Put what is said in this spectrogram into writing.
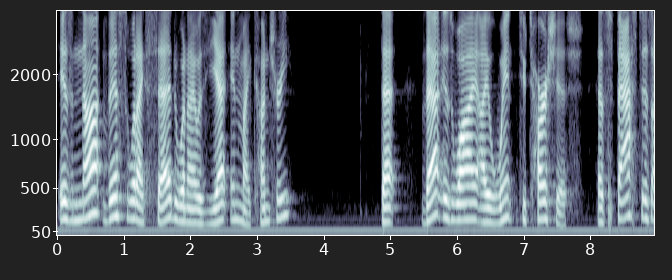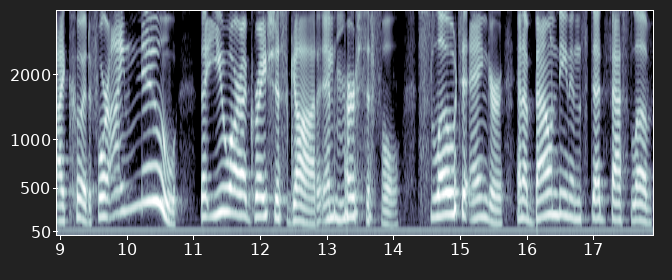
is not this what I said when I was yet in my country? That that is why I went to Tarshish as fast as I could, for I knew that you are a gracious God and merciful slow to anger, and abounding in steadfast love,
